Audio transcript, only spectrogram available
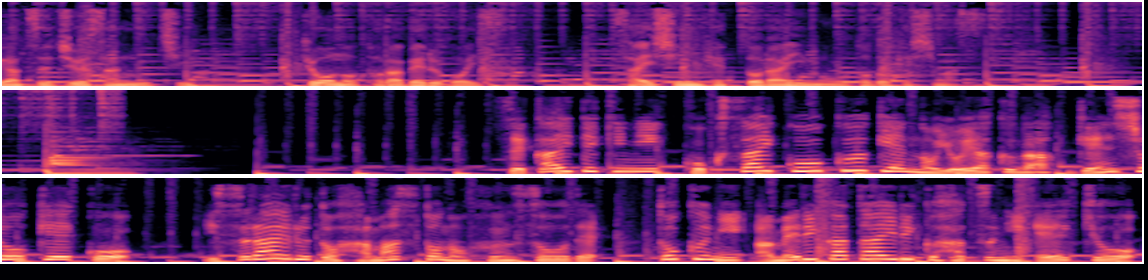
月13日今日のトラベルボイス最新ヘッドラインをお届けします。世界的に国際航空券の予約が減少傾向イスラエルとハマスとの紛争で特にアメリカ大陸発に影響。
